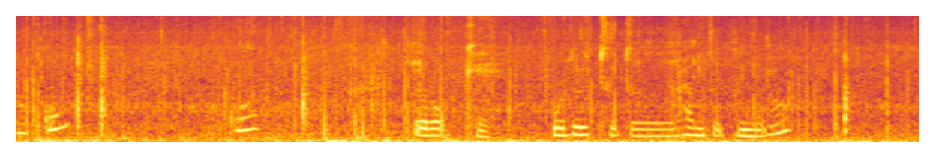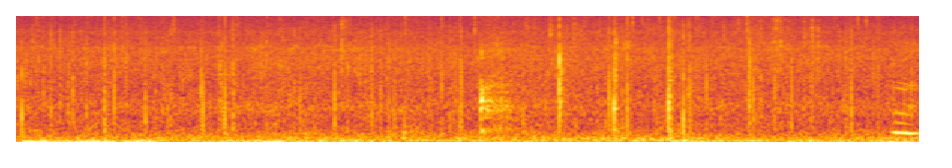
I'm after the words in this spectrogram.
하고 하고 이렇게 오돌투돌한 부분으로 아,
